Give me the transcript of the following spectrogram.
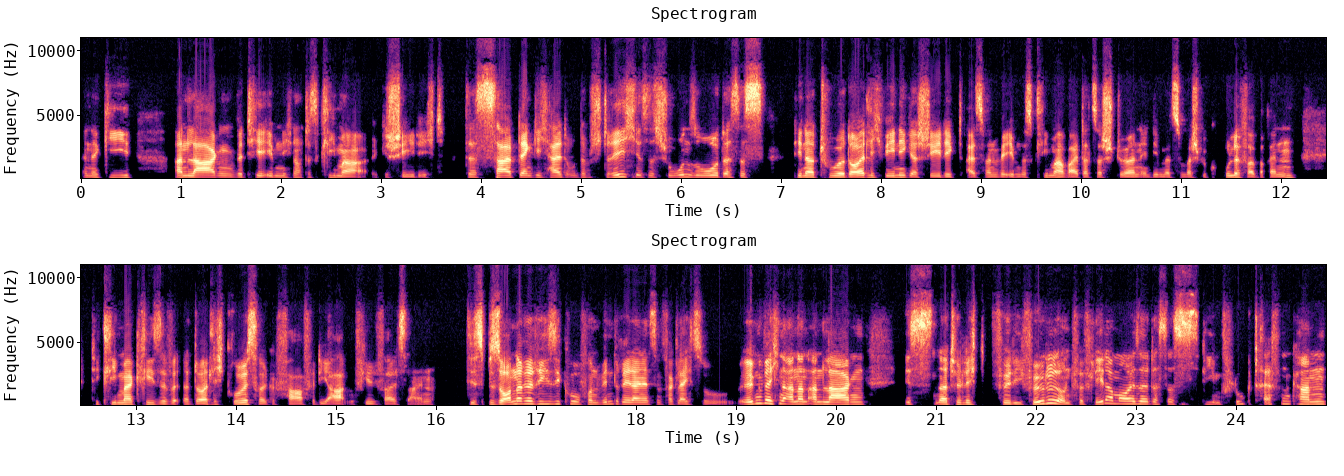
Energie Anlagen wird hier eben nicht noch das Klima geschädigt. Deshalb denke ich halt unterm Strich ist es schon so, dass es die Natur deutlich weniger schädigt, als wenn wir eben das Klima weiter zerstören, indem wir zum Beispiel Kohle verbrennen. Die Klimakrise wird eine deutlich größere Gefahr für die Artenvielfalt sein. Das besondere Risiko von Windrädern jetzt im Vergleich zu irgendwelchen anderen Anlagen ist natürlich für die Vögel und für Fledermäuse, dass das die im Flug treffen kann.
